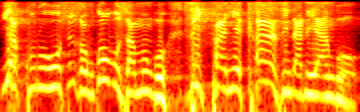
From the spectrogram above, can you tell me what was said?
ya kuruhusu hizo nguvu za mungu zifanye kazi ndani yangu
